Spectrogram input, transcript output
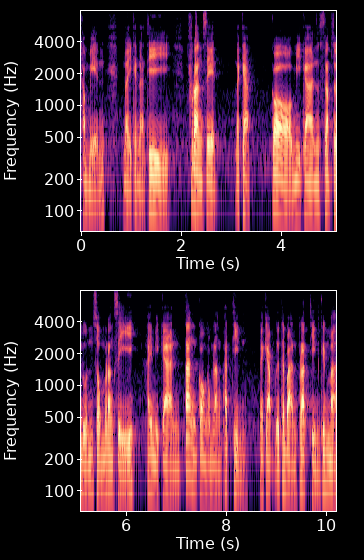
เขมร ในขณะที่ฝรั่งเศสนะครับก็มีการสนับสนุนสมรังสีให้มีการตั้งกองกำลังพัดถิ่นนะครับรัฐบาลพัดถิ่นขึ้นมา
